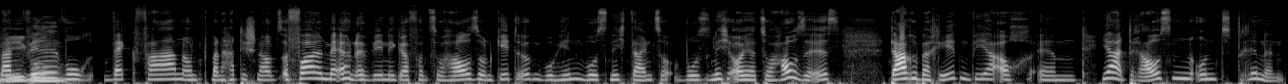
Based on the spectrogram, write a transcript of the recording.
man Bewegung. will wo wegfahren und man hat die Schnauze voll, mehr oder weniger von zu Hause und geht irgendwo hin, wo es nicht dein, Zu- wo es nicht euer Zuhause ist. Darüber reden wir auch ähm, ja draußen und drinnen.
